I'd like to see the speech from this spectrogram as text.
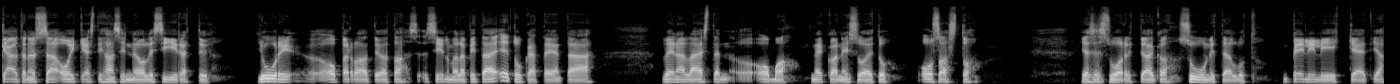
käytännössä oikeastihan sinne oli siirretty juuri operaatiota silmällä pitää etukäteen tämä venäläisten oma mekanisoitu osasto, ja se suoritti aika suunnitellut peliliikkeet ja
